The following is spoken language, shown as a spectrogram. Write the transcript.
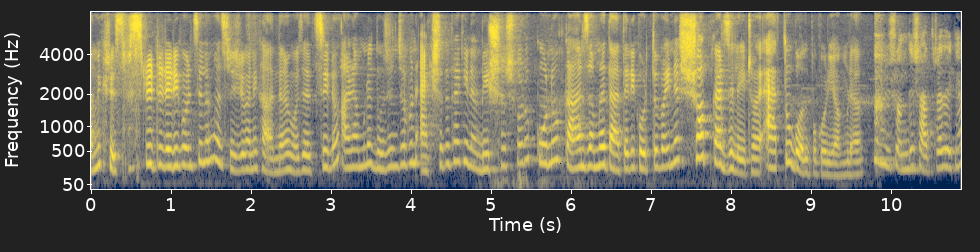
আমি ক্রিসমাস ট্রিটা রেডি করছিলাম আর স্টেজ ওখানে খাওয়ার দাওয়ার বোঝাচ্ছিল। আর আমরা দুজন যখন একসাথে থাকি না বিশ্বাস করো কোনো কাজ আমরা তাড়াতাড়ি করতে পারি না সব কাজে লেট হয়। এত গল্প করি আমরা। সন্ধ্যে সাতটা থেকে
